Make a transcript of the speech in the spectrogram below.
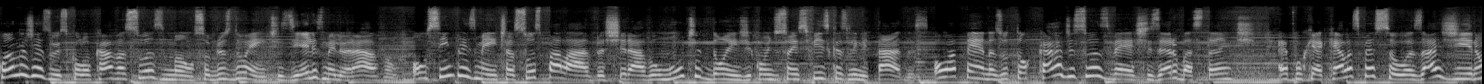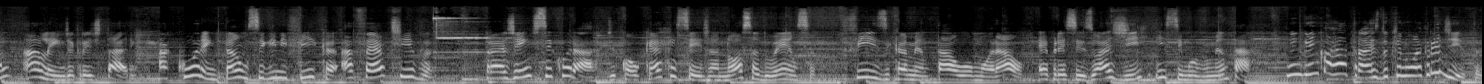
Quando Jesus colocava as suas mãos sobre os doentes e eles melhoravam, ou simplesmente as suas palavras tiravam multidões de condições físicas limitadas, ou apenas o tocar de suas vestes era o bastante, é porque aquelas pessoas agiram além de acreditarem. A cura, então, significa a fé ativa. Para a gente se curar de qualquer que seja a nossa doença, física, mental ou moral, é preciso agir e se movimentar. Ninguém corre atrás do que não acredita.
